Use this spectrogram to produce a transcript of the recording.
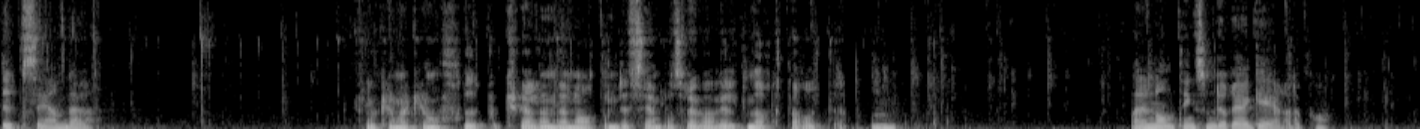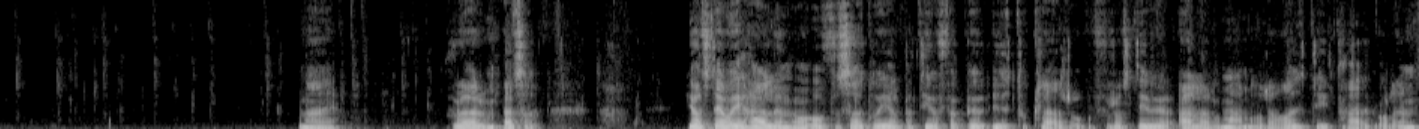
Utseende? Klockan var kanske sju på kvällen den 18 december så det var väldigt mörkt där ute. Mm. Var det någonting som du reagerade på? Nej. För hade, de- alltså, jag står i hallen och, och försöker hjälpa till att få på ytterkläder för då stod ju alla de andra där ute i trädgården.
